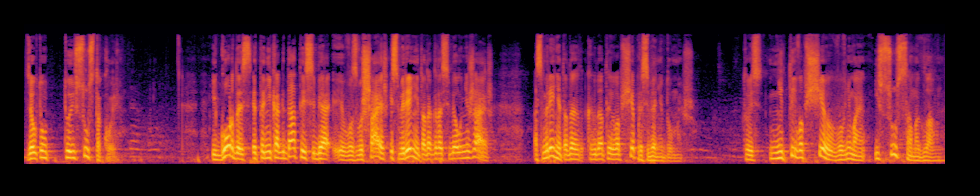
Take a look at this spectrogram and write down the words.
Дело в том, кто Иисус такой. И гордость – это не когда ты себя э, возвышаешь, и смирение – тогда, когда себя унижаешь. А смирение – тогда, когда ты вообще про себя не думаешь. То есть не ты вообще во внимание. Иисус самое главное.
